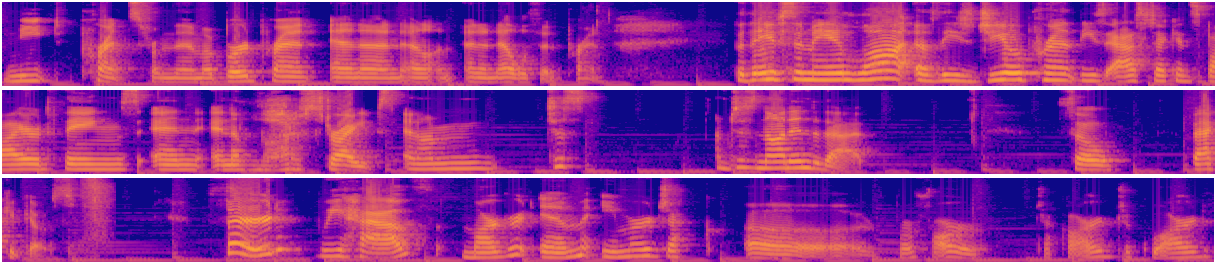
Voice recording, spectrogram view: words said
neat prints from them, a bird print and an, and an elephant print. But they've sent me a lot of these geoprint, these Aztec-inspired things, and, and a lot of stripes, and I'm just, I'm just not into that. So back it goes. Third, we have Margaret M. Emer Jac uh, Jacquard, Jacquard.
